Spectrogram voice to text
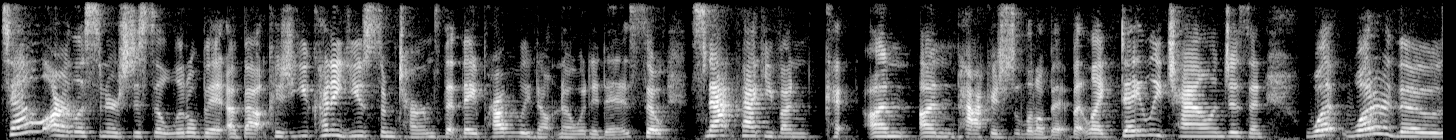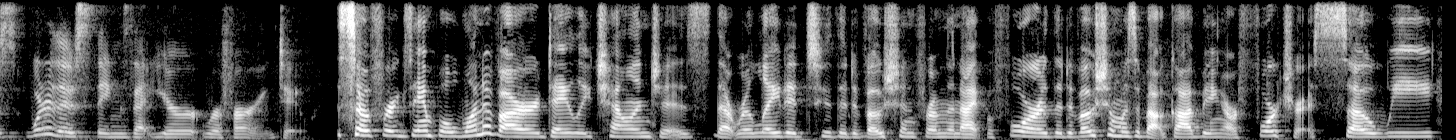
tell our listeners just a little bit about because you kind of use some terms that they probably don't know what it is. So snack pack you've un, un, unpackaged a little bit, but like daily challenges and what what are those what are those things that you're referring to? So, for example, one of our daily challenges that related to the devotion from the night before, the devotion was about God being our fortress. So, we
